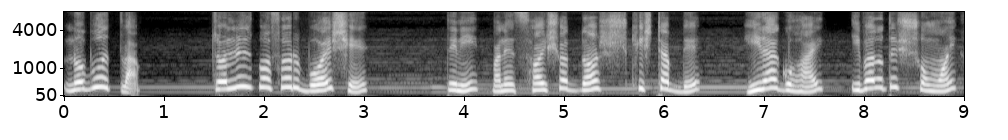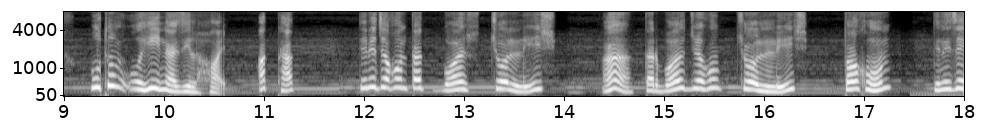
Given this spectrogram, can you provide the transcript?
নবুয়ত লাভ। চল্লিশ বছর বয়সে তিনি মানে ছয়শো দশ খ্রিস্টাব্দে হীরা গুহায় ইবাদতের সময় প্রথম ওহি নাজিল হয়। অর্থাৎ তিনি যখন তার বয়স চল্লিশ হ্যাঁ তার বয়স যখন চল্লিশ, তখন তিনি যে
